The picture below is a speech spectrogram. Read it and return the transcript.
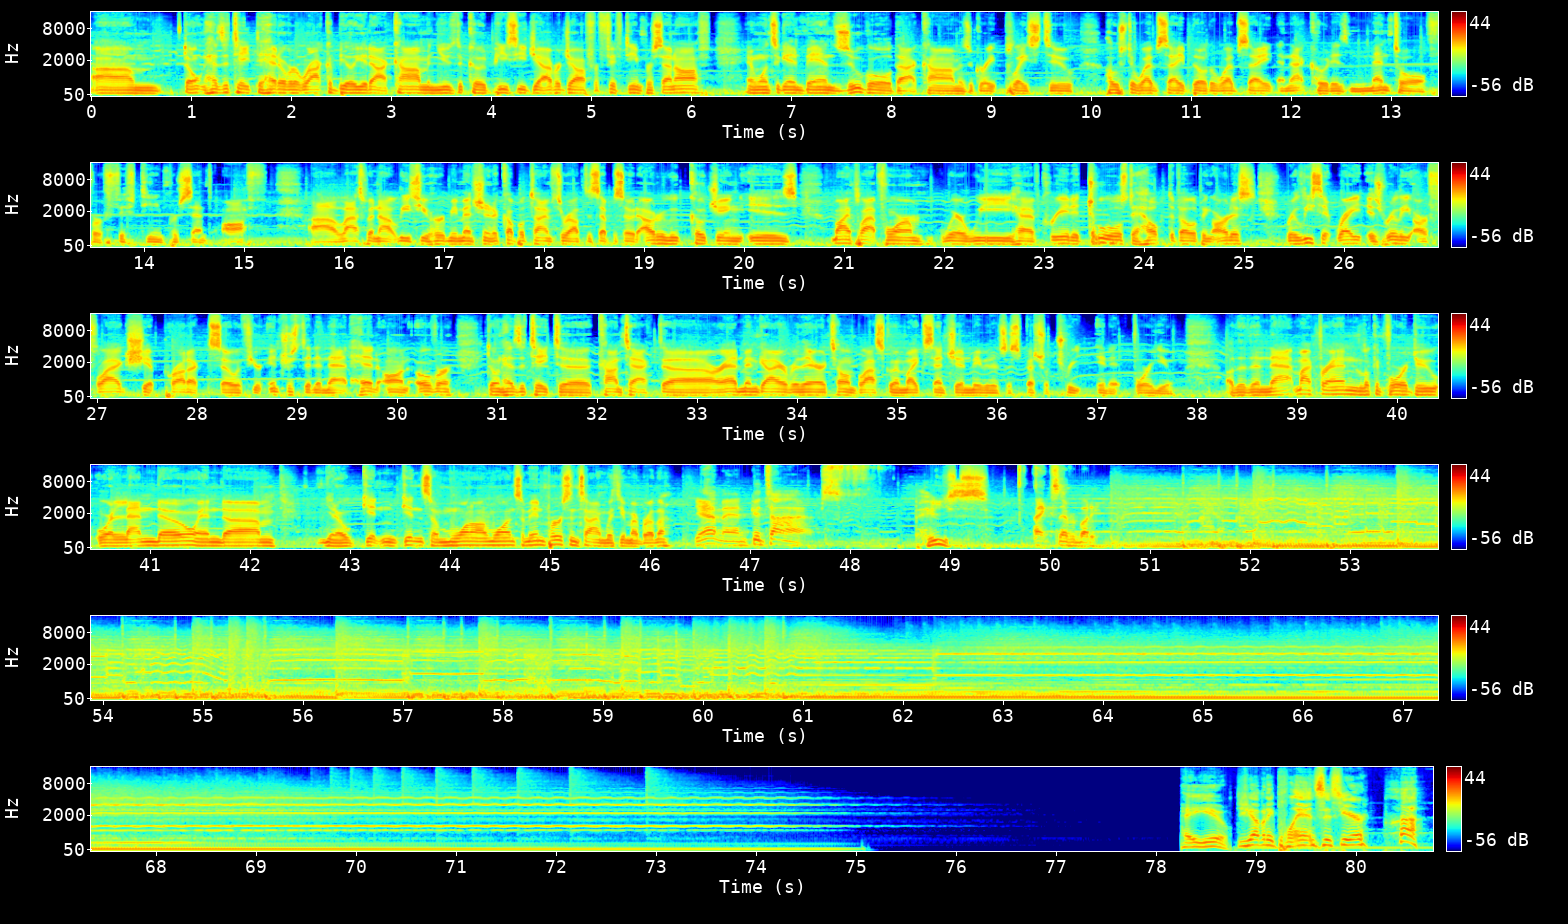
Um, don't hesitate to head over to rockabilia.com and use the code PCJabberjaw for 15% off. And once again, bandzoogle.com is a great place to host a website, build a website, and that code is mental for 15% off. Uh, last but not least, you heard me mention it a couple times throughout this episode. Outer Loop Coaching is my platform where we have created tools to help developing artists. Release It Right is really our flagship product. So if you're interested in that, head on over. Don't hesitate to contact uh, our admin guy over there. Tell him Blasko and Mike sent you, and maybe there's a special treat in it for you. Other than that, my friend, looking forward to Orlando and um, you know, getting getting some one on one, some in person time with you, my brother. Yeah, man. Good times. Peace. Thanks, everybody. Hey, you. Do you have any plans this year?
